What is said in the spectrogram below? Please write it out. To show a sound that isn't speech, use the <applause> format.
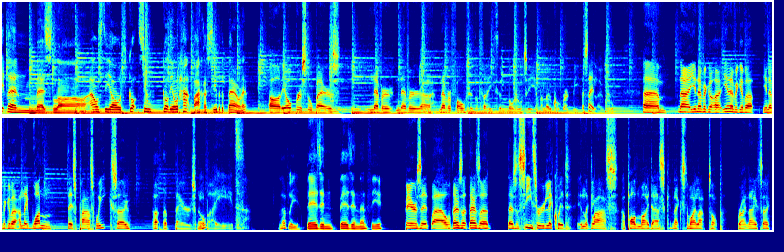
Right then, Meslar. How's the old got seen, got the old hat back? I see with the bear on it. Oh, the old Bristol Bears never, never, uh, never falter the faith and loyalty of a local rugby. I say local. Um, no, you never got, you never give up. You never give up, and they won this past week. So, uh, the Bears we Nope. bite. Lovely. Beers in, beers in then for you. Bears in. Well, there's a there's a there's a see-through liquid in the glass upon my desk next to my laptop right now. So,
